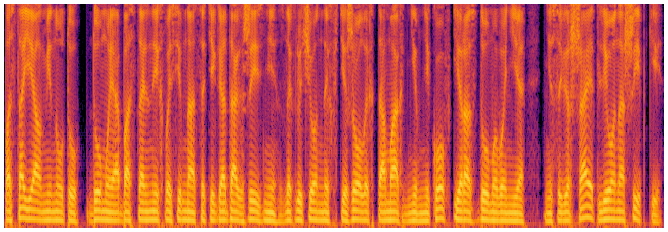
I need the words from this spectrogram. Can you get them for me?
постоял минуту, думая об остальных 18 годах жизни, заключенных в тяжелых томах дневников и раздумывания, не совершает ли он ошибки.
